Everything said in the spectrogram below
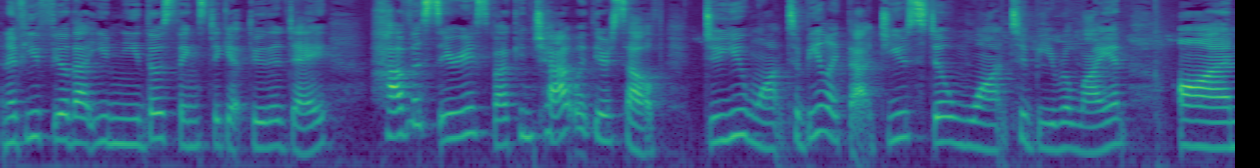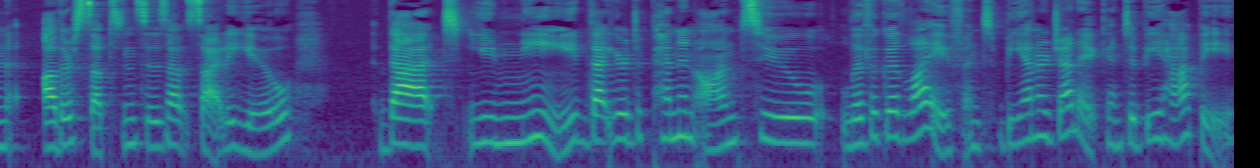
And if you feel that you need those things to get through the day, have a serious fucking chat with yourself. Do you want to be like that? Do you still want to be reliant on other substances outside of you that you need, that you're dependent on to live a good life and to be energetic and to be happy.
